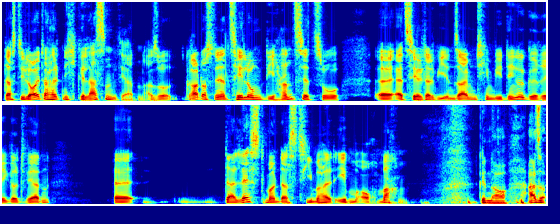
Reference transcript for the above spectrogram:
dass die Leute halt nicht gelassen werden. Also gerade aus den Erzählungen, die Hans jetzt so äh, erzählt hat, wie in seinem Team die Dinge geregelt werden, äh, da lässt man das Team halt eben auch machen. Genau. Also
